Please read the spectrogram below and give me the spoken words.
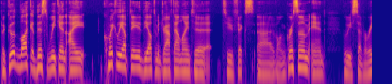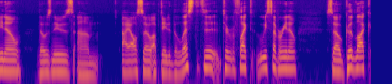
But good luck this weekend. I quickly updated the ultimate draft outline to to fix uh, Vaughn Grissom and Luis Severino those news. Um, I also updated the list to, to reflect Luis Severino. So good luck.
